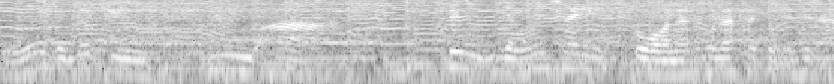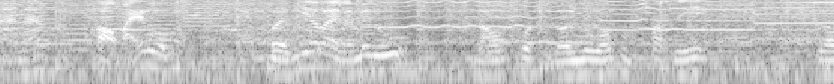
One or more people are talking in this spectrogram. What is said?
เออเป็นเจ้าคิง UR ซึ่งยังไม่ใช่ตัวนะทุกคนนะเป็นตัว SNR นะ ต่อไปผมเปิดที่อะไรนะไม่รู้เรากดรัวๆผมช็อตนี้ เรา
